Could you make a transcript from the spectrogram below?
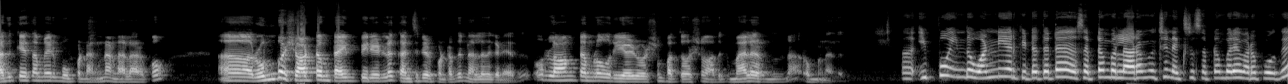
அதுக்கேற்ற மாதிரி மூவ் பண்ணாங்கன்னா நல்லாயிருக்கும் ரொம்ப ஷார்ட் டேர்ம் டைம் பீரியடில் கன்சிடர் பண்ணுறது நல்லது கிடையாது. ஒரு லாங் டேர்மில் ஒரு ஏழு வருஷம் பத்து வருஷம் அதுக்கு மேலே இருந்ததுன்னா ரொம்ப நல்லது. இப்போ இந்த ஒன் இயர் கிட்டத்தட்ட செப்டம்பர்ல ஆரம்பிச்சு நெக்ஸ்ட் செப்டம்பரே வரப்போகுது.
